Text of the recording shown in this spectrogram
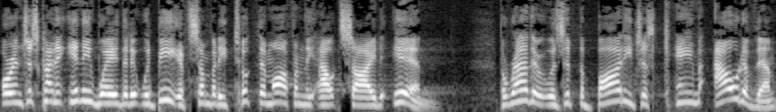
or in just kind of any way that it would be if somebody took them off from the outside in. But rather, it was as if the body just came out of them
